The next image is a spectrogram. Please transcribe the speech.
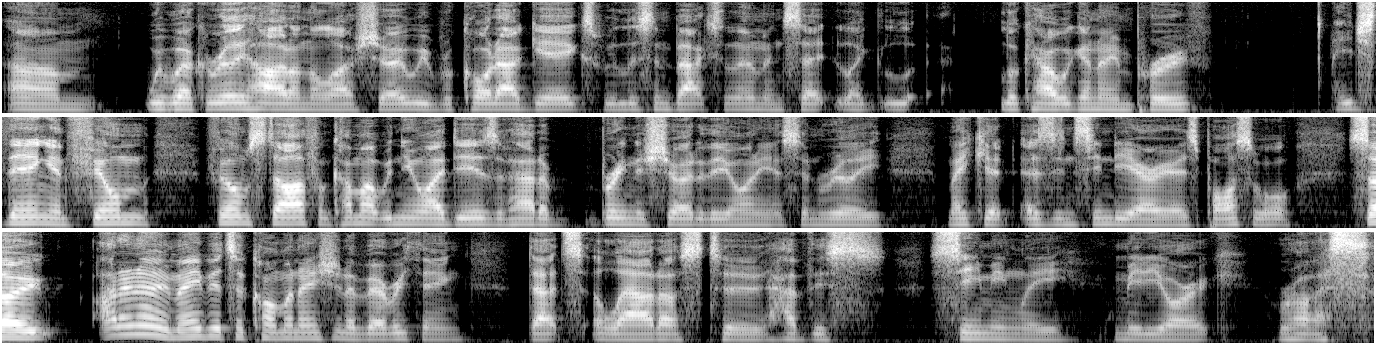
um, we work really hard on the live show. We record our gigs, we listen back to them, and say like look, look how we're going to improve each thing and film film stuff and come up with new ideas of how to bring the show to the audience and really make it as incendiary as possible. So I don't know, maybe it's a combination of everything that's allowed us to have this seemingly meteoric rise.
